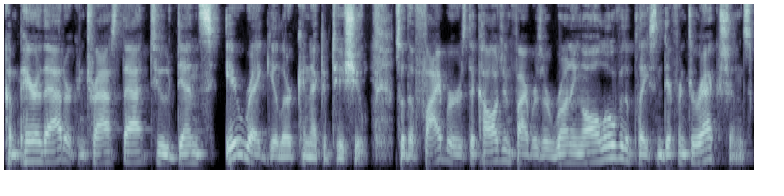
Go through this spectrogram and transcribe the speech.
Compare that or contrast that to dense, irregular connective tissue. So the fibers, the collagen fibers are running all over the place in different directions.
